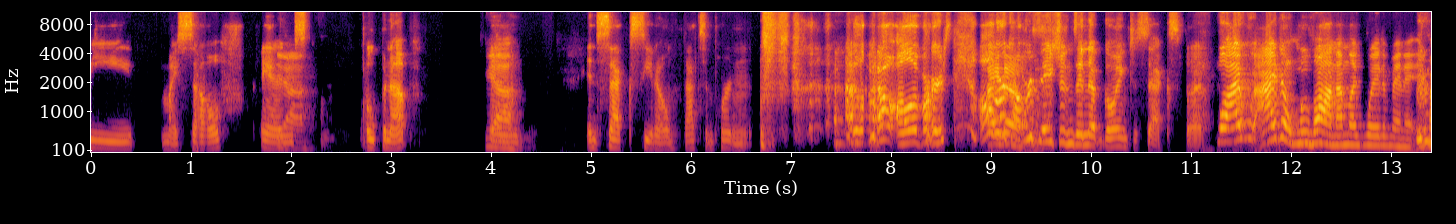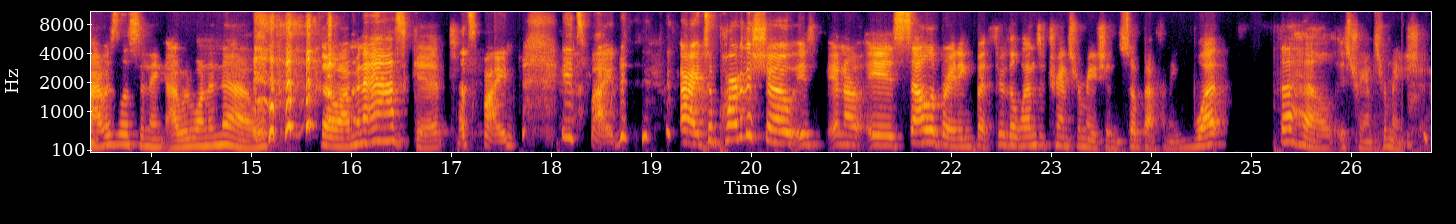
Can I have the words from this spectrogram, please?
be myself and yeah. open up. Yeah. And in sex you know that's important. How all of our all of our conversations end up going to sex but well I, I don't move on. I'm like wait a minute. If i was listening i would want to know. So i'm gonna ask it. That's fine. It's fine. All right. So part of the show is in our is celebrating but through the lens of transformation. So bethany what the hell is transformation?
